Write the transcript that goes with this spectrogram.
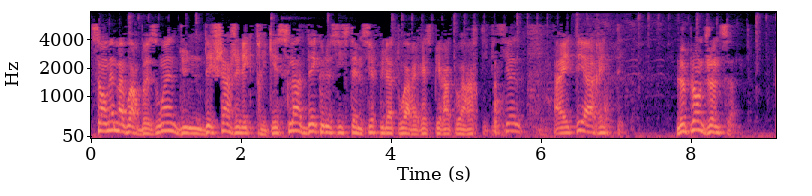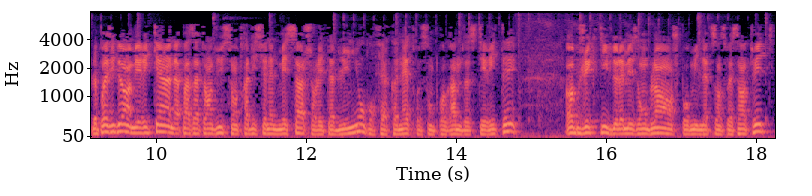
sans même avoir besoin d'une décharge électrique. Et cela dès que le système circulatoire et respiratoire artificiel a été arrêté. Le plan Johnson. Le président américain n'a pas attendu son traditionnel message sur l'état de l'Union pour faire connaître son programme d'austérité. Objectif de la Maison-Blanche pour 1968,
